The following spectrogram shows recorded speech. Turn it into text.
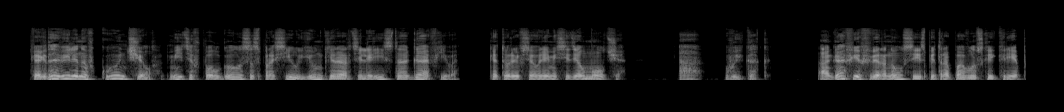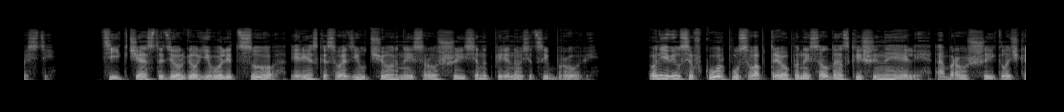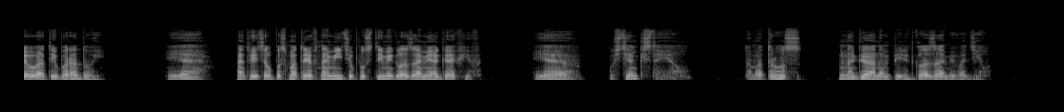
Когда Виленов кончил, Митя в полголоса спросил юнкера-артиллериста Агафьева, который все время сидел молча. «А вы как?» Агафьев вернулся из Петропавловской крепости. Тик часто дергал его лицо и резко сводил черные, сросшиеся над переносицей брови. Он явился в корпус в обтрепанной солдатской шинели, обросшей клочковатой бородой. «Я», — ответил, посмотрев на Митю пустыми глазами Агафьев, — «я у стенки стоял, а матрос наганом перед глазами водил.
